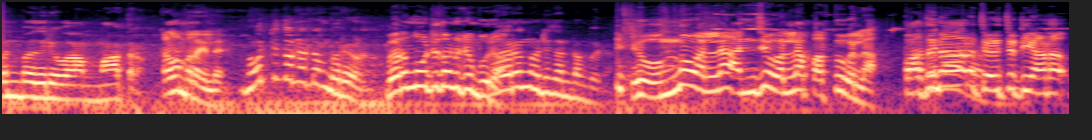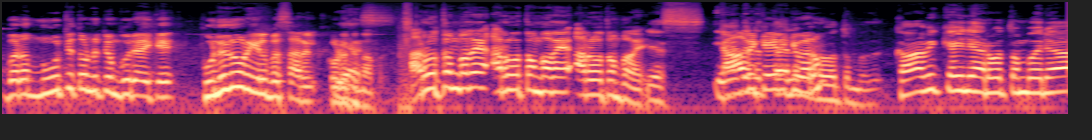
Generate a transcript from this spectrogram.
ഒൻപത് രൂപ മാത്രം. കള്ളം പറയില്ലേ? നൂറ്റി തൊണ്ണൂറ്റൊമ്പത് രൂപ ഉള്ളൂ. വെറും നൂറ്റി തൊണ്ണൂറ്റൊമ്പത് രൂപ? വെറും നൂറ്റി തൊണ്ണൂറ്റൊമ്പത് രൂപ. ഇത് ഒന്നുമല്ല അഞ്ചുമല്ല പത്തുമല്ല പതിനാറ് ചെടിച്ചട്ടിയാണ് വെറും നൂറ്റി തൊണ്ണൂറ്റൊമ്പത് രൂപയ്ക്ക് പുനലൂർ റിയൽ ബസാറിൽ കൊടുക്കുന്നത്. അറുപത്തൊമ്പത് അറുപത്തൊമ്പത് അറുപത്തൊമ്പത്. യെസ് കാവിക്കൈലിക്ക് വെറും? അറുപത്തൊമ്പത്. കാവി കൈലി അറുപത്തൊമ്പത് രൂപ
